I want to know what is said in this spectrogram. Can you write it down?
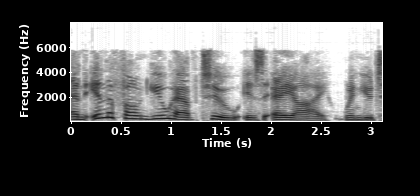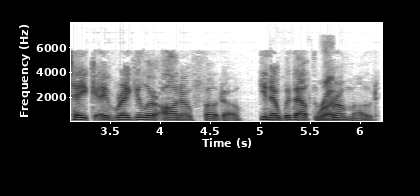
And in the phone you have too is AI when you take a regular auto photo, you know, without the Right. pro mode.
